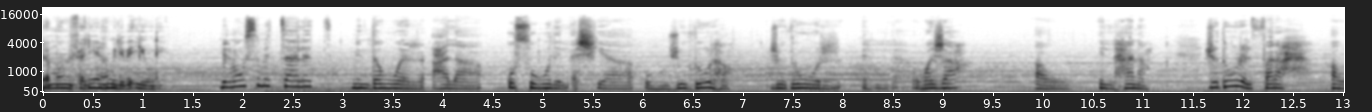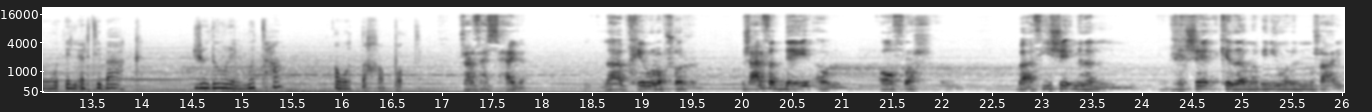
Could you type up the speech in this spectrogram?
لأنهم فعليا هم اللي بقيوا لي. بالموسم الثالث مندور على أصول الأشياء وجذورها. جذور الوجع أو الهنا. جذور الفرح. أو الارتباك جذور المتعة أو التخبط. مش عارف أحس حاجة. لا بخير ولا بشر. مش عارف أتضايق أو أو أفرح. بقى في شيء من الغشاء كده ما بيني وما بين مشاعري.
